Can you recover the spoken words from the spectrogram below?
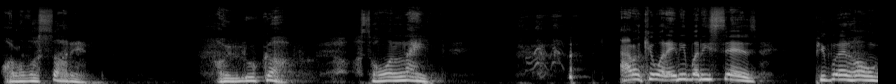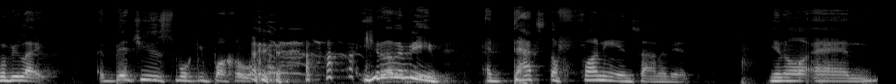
All of a sudden, I look up, I saw a light. I don't care what anybody says. People at home gonna be like, I bet you smoking buffalo. you know what I mean? And that's the funny inside of it. You know, and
